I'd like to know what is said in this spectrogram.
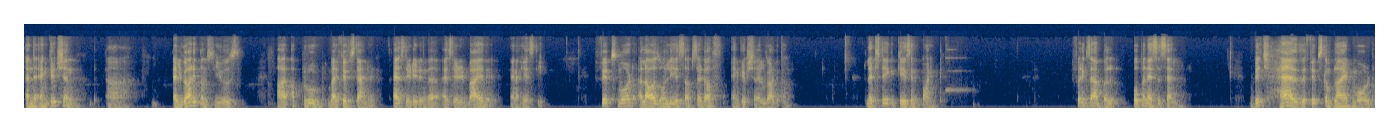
And the encryption uh, algorithms used are approved by FIPS standard as stated in the as stated by the NIST. FIPS mode allows only a subset of encryption algorithm. Let's take a case in point. For example, OpenSSL, which has a FIPS compliant mode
